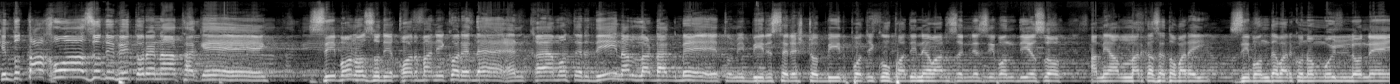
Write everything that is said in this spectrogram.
কিন্তু তাকওয়া যদি ভিতরে না থাকে জীবনও যদি কোরবানি করে দেন, কায়ামতের দিন আল্লাহ ডাকবে, তুমি বীর শ্রেষ্ঠ বীর, প্রতীক উপাধি নেওয়ার জন্য জীবন দিয়েছ। আমি আল্লাহর কাছে তোমার এই জীবন দেওয়ার কোনো মূল্য নেই।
